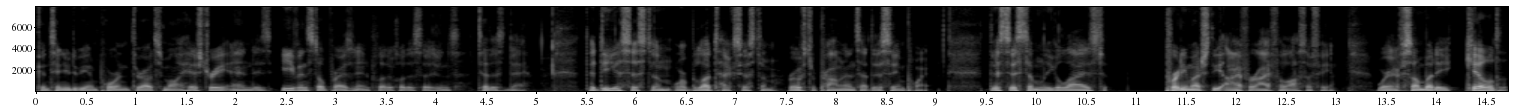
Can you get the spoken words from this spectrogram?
continued to be important throughout Somali history and is even still present in political decisions to this day. The Dia system, or blood tax system, rose to prominence at this same point. This system legalized pretty much the eye for eye philosophy, where if somebody killed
